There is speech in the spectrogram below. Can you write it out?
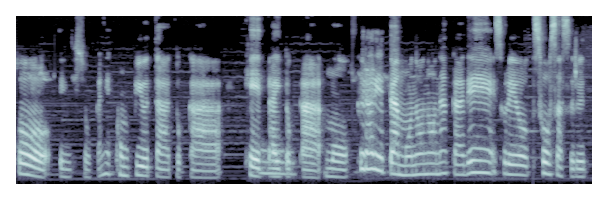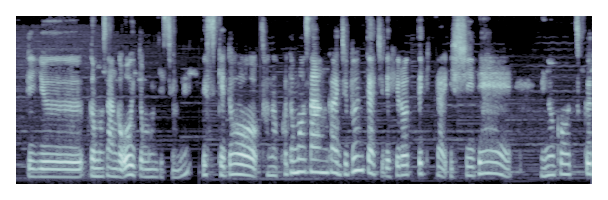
構っていんでしょうかねコンピューターとか携帯とか、もう作られたものの中でそれを操作するっていう子供さんが多いと思うんですよね。ですけどその子供さんが自分たちで拾ってきた石で絵の具を作っ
